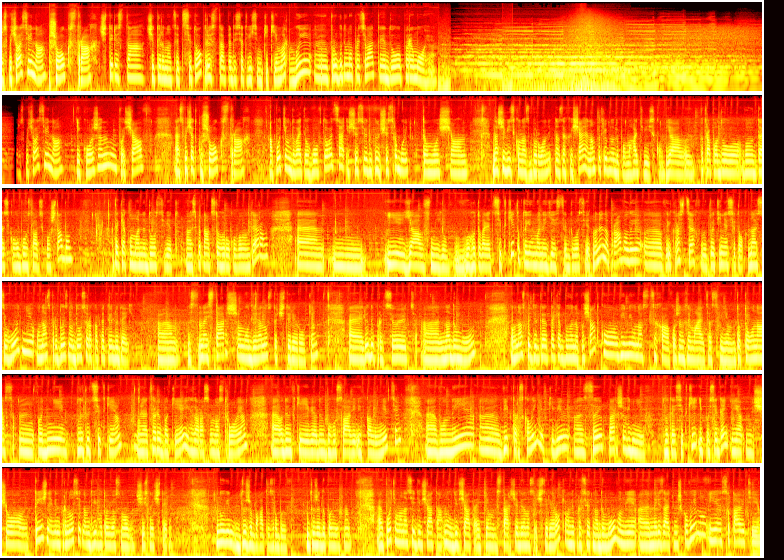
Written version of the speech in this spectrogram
Розпочалась війна, шок, страх, 414 сіток, 358 кікімор. Ми е, будемо працювати до перемоги. Розпочалась війна, і кожен почав е, спочатку шок, страх, а потім давайте оговтуватися і щось від- ну, щось робити. Тому що наше військо нас боронить, нас захищає. Нам потрібно допомагати війську. Я потрапила до волонтерського богославського штабу. Так як у мене досвід е, з 15-го року волонтером, е, і я вмію виготовляти сітки, тобто і у мене є цей досвід. Мене направили е, в якраз цех плетіння сіток. На сьогодні у нас приблизно до 45 людей. Е, Найстаршому 94 роки. Е, Люди працюють е, на дому. У нас так як було на початку війни, у нас цеха, кожен займається своїм. Тобто у нас одні плетуть сітки, це рибаки, їх зараз у нас троє. Один в Києві, один в Богославі і в Калинівці. Вони, Віктор з Калинівки, він з перших днів плете сітки і по сей день, і що щотижня він приносить нам дві готові основи 6 на 4. Ну він дуже багато зробив. Дуже допоміг нам. Е, Потім у нас є дівчата, ну дівчата, яким старші 94 роки, вони працюють на дому, вони е, нарізають мішковину і сотають її.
